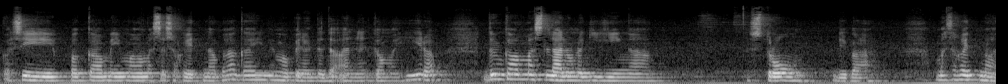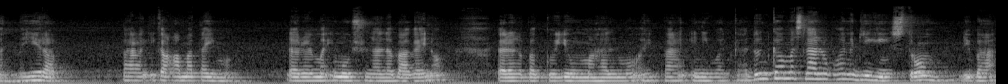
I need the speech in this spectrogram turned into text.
Kasi pagka may mga masasakit na bagay, may mga pinagdadaanan kang mahirap, doon ka mas lalo nagiging uh, strong, di ba? Masakit man, mahirap, parang ikakamatay mo. Lalo na mga emotional na bagay, no? Lalo na pag yung mahal mo ay parang iniwan ka. Doon ka mas lalo ka nagiging strong, di ba?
